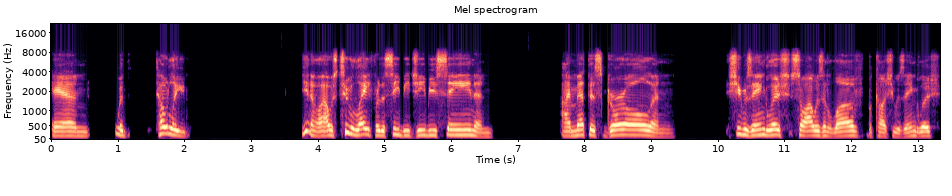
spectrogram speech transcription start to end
and with totally you know i was too late for the cbgb scene and i met this girl and she was english so i was in love because she was english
